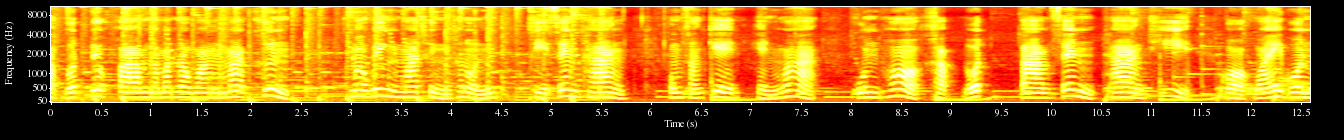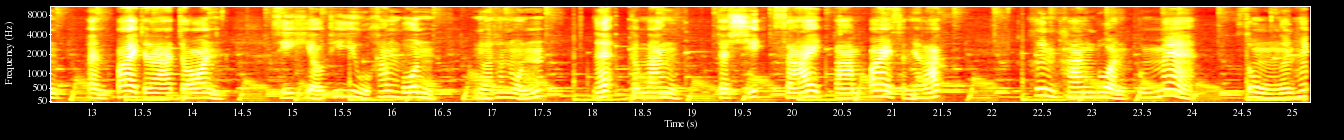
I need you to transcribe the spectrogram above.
ขับรถด้วยความระมัดระวังมากขึ้น เมื่อวิ่งมาถึงถนนสี่เส้นทาง ผมสังเกตเห็นว่า คุณพ่อขับรถตามเส้นทางที่บอกไว้บนแผ่นป้ายจราจร สีเขียวที่อยู่ข้างบน เหนือถนน และกำลังจะชิดซ้ายตามป้ายสัญลักษณ์ ขึ้นทางด่วนคุณแม่ ส่งเงินให้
